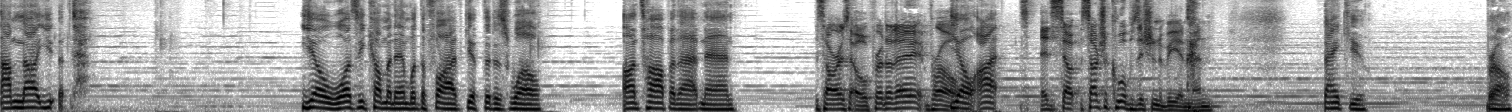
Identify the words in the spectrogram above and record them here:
I'm not. u- Yo, was he coming in with the five gifted as well? On top of that, man. Zara's Oprah today, bro. Yo, I it's so such a cool position to be in, man. thank you, bro.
